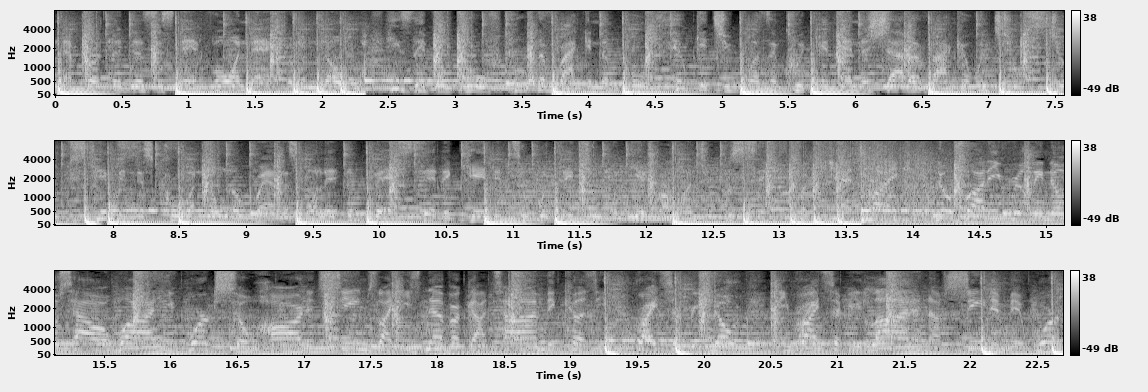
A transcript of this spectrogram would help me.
that birth or does it stand for an acronym? No, he's living proof. Him rock in the booth. He'll get you buzzing quicker than a shot of vodka with juice. Juice. Him and his crew are known around as one of the best. Dedicated to what they do and give 100%. Forget Mike, nobody really knows how or why he works so hard. It seems like he's never got time because he writes every note and he writes every line. And I've seen him at work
